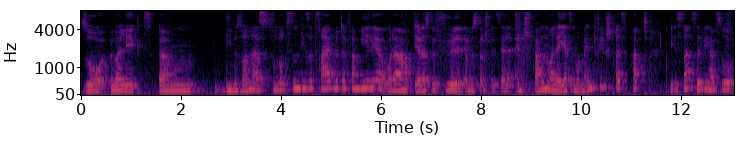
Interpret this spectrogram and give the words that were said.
so überlegt, ähm, die besonders zu nutzen, diese Zeit mit der Familie? Oder habt ihr das Gefühl, ihr müsst dann speziell entspannen, weil ihr jetzt im Moment viel Stress habt? Wie ist das? Silvi, hast du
